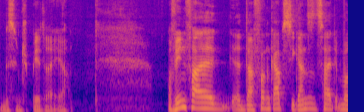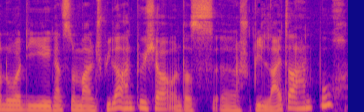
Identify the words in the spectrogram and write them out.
Ein bisschen später eher. Auf jeden Fall, äh, davon gab es die ganze Zeit immer nur die ganz normalen Spielerhandbücher und das äh, Spielleiterhandbuch,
